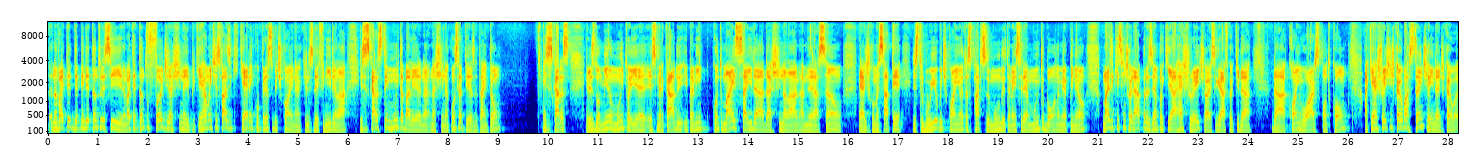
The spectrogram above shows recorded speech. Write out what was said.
não vai ter, depender tanto desse, não vai ter tanto FUD da China aí, porque realmente eles fazem o que querem com o preço do Bitcoin, né? Que eles definirem lá. Esses caras têm muita baleia na, na China, com certeza, tá? Então, esses caras, eles dominam muito aí eh, esse mercado e, para mim, quanto mais sair da, da China lá, a mineração, né, a gente começar a ter, distribuir o Bitcoin em outras partes do mundo também seria muito bom, na minha opinião. Mas aqui, se a gente olhar, por exemplo, aqui a hash rate, ó, esse gráfico aqui da, da coinwars.com, aqui a hash rate a gente caiu bastante ainda, a gente caiu,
